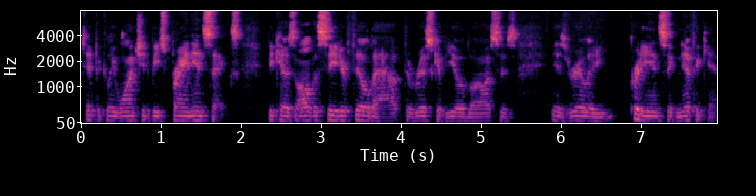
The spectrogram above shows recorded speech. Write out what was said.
typically want you to be spraying insects because all the seed are filled out. The risk of yield loss is is really pretty insignificant.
